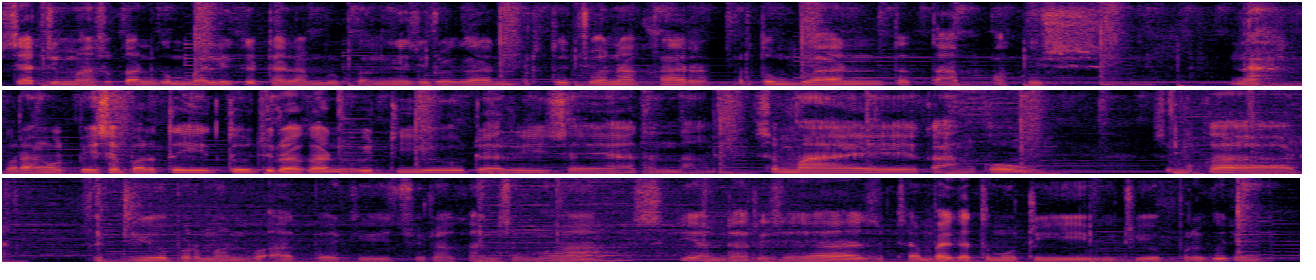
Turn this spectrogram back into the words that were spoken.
bisa dimasukkan kembali ke dalam lubangnya sudah kan bertujuan agar pertumbuhan tetap bagus Nah, kurang lebih seperti itu juragan video dari saya tentang semai kangkung. Semoga video bermanfaat bagi juragan semua. Sekian dari saya, sampai ketemu di video berikutnya.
